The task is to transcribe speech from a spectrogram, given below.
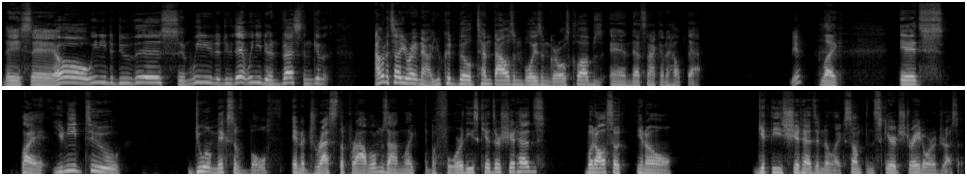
They say, oh, we need to do this and we need to do that. We need to invest and give it. I'm going to tell you right now, you could build 10,000 boys and girls clubs and that's not going to help that. Yeah. Like it's like you need to do a mix of both and address the problems on like the before these kids are shitheads, but also, you know, get these shitheads into like something scared straight or address it.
